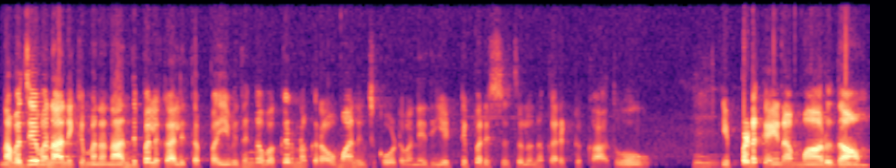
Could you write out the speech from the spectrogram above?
నవజీవనానికి మన నాంది పలకాలి తప్ప ఈ విధంగా ఒకరినొకరు అవమానించుకోవటం అనేది ఎట్టి పరిస్థితుల్లోనూ కరెక్ట్ కాదు. ఇప్పటికైనా మారుదాం.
